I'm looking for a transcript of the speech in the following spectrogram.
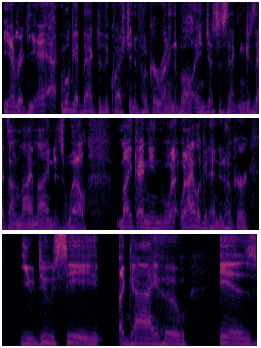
Yeah, Ricky, eh, eh, we'll get back to the question of Hooker running the ball in just a second because that's on my mind as well. Mike, I mean, when, I look at Hendon Hooker, you do see a guy who is,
